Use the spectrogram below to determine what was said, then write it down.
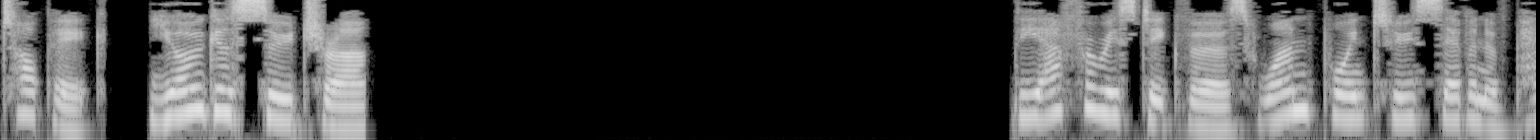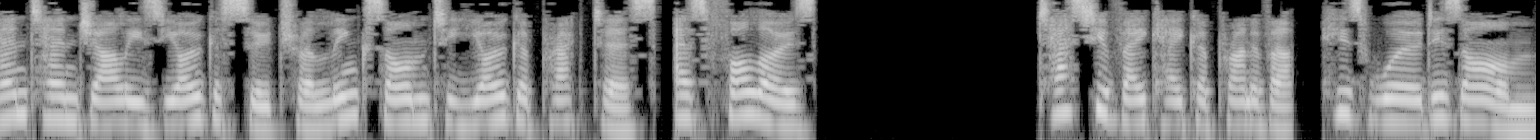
Topic: Yoga Sutra. The aphoristic verse 1.27 of Patanjali's Yoga Sutra links Om to yoga practice, as follows Tasya Vaikeka Pranava, his word is Om.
